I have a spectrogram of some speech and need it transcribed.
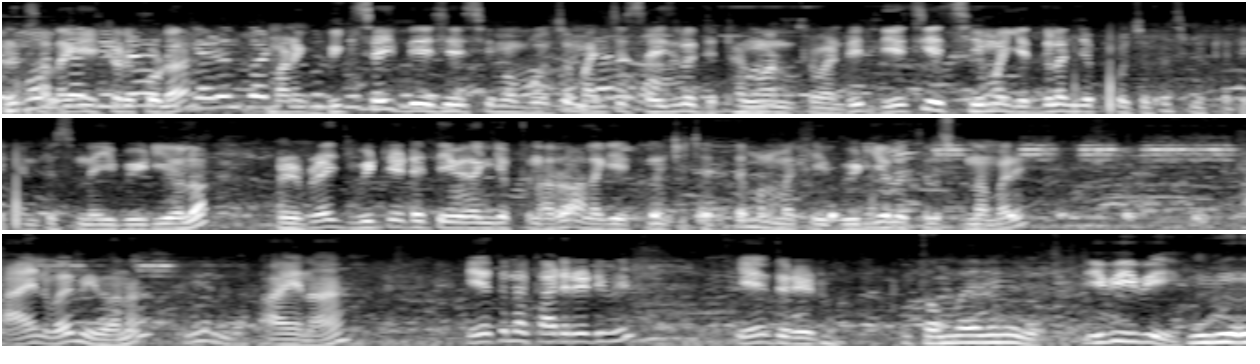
ఫ్రెండ్స్ అలాగే ఇక్కడ కూడా మనకి బిగ్ సైజ్ దేశీయ సీమ పోవచ్చు మంచి సైజులో దిట్టంగా ఉన్నటువంటి దేశీయ సీమ ఎద్దులు అని చెప్పుకోవచ్చు ఫ్రెండ్స్ మీకు అయితే కనిపిస్తున్నాయి ఈ వీడియోలో. మరి ప్రైస్ వీటి రేట్ అయితే ఏ విధంగా చెప్తున్నారో? అలాగే ఇక్కడ నుంచి చదివితే మనం అయితే ఈ వీడియోలో తెలుసుకుందాం మరి. ఆయన మరి మీవనా ఆయన? ఏతున్నా కాడి రేటు ఇవి? ఏంటి రేటు? తొంభై ఎనిమిది. ఇవి ఇవి? ఇవి.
